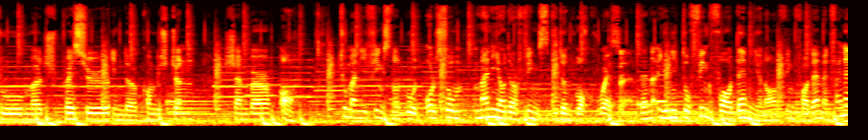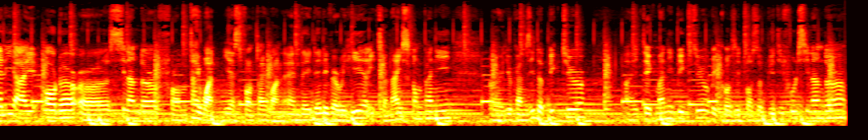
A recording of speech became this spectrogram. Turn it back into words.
too much pressure in the combustion chamber. Oh, too many things not good. Also, many other things didn't work well. Then you need to think for them, you know, think for them. And finally, I order a cylinder from Taiwan. Yes, from Taiwan. And they deliver here. It's a nice company. Uh, you can see the picture. I take many pictures because it was a beautiful cylinder.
